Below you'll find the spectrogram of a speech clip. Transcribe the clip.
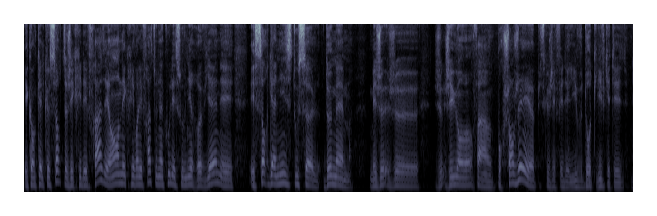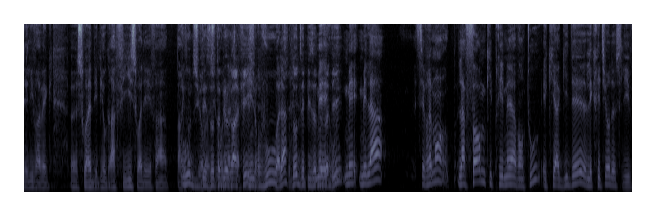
Et qu'en quelque sorte, j'écris des phrases et en écrivant les phrases, tout d'un coup, les souvenirs reviennent et, et s'organisent tout seuls, d'eux-mêmes. Mais je, je- je- j'ai eu, en- enfin, pour changer, euh, puisque j'ai fait des livres, d'autres livres qui étaient des livres avec euh, soit des biographies, soit des, enfin, par Ou exemple sur des sur autobiographies sur vous, voilà. sur d'autres épisodes mais, de votre vie. Mais, mais là, c'est vraiment la forme qui primait avant tout et qui a guidé l'écriture de ce livre.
